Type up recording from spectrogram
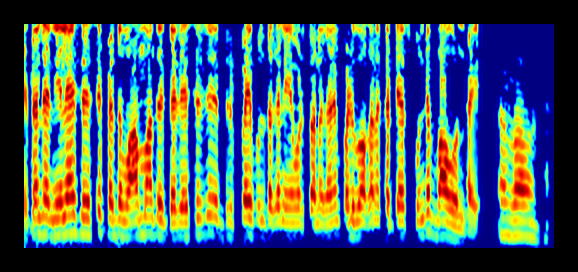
ఎట్లంటే నిలేసేసి పెద్ద వామ్ మాత్రం కట్టేసేసి డ్రిప్ పైపులతో కానీ ఏమడుతున్నా కానీ పడిపోకుండా కట్టేసుకుంటే బాగుంటాయి. బాగుంటాయి.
